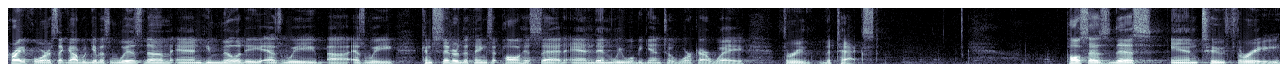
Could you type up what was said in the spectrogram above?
pray for us that God would give us wisdom and humility as we, uh, as we consider the things that Paul has said, and then we will begin to work our way through the text. Paul says this in 2 3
